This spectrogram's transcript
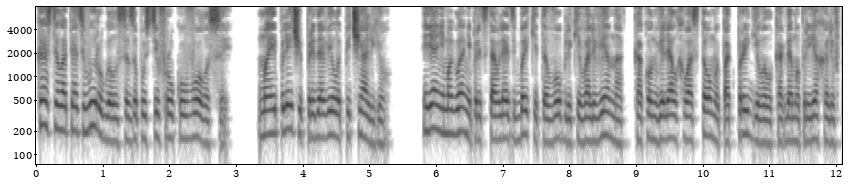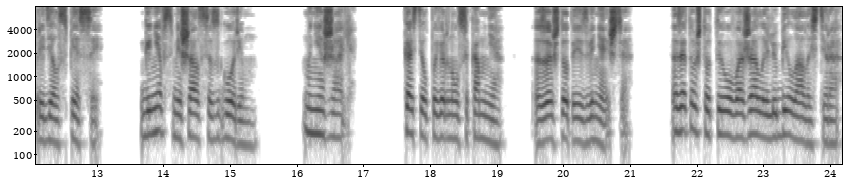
Кастел опять выругался, запустив руку в волосы. Мои плечи придавило печалью. Я не могла не представлять Беккета в облике Вольвена, как он вилял хвостом и подпрыгивал, когда мы приехали в предел Спесы. Гнев смешался с горем. Мне жаль. Кастел повернулся ко мне. За что ты извиняешься? За то, что ты уважал и любил Аластера.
